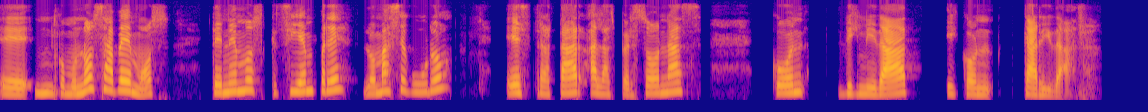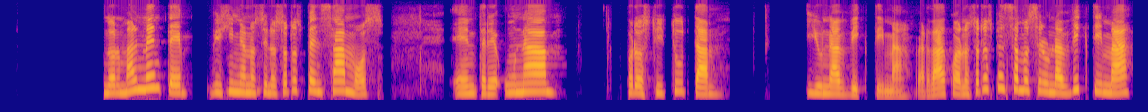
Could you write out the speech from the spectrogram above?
eh, como no sabemos, tenemos que siempre, lo más seguro es tratar a las personas con dignidad y con caridad. Normalmente, Virginia, si nosotros pensamos entre una prostituta y una víctima, ¿verdad? Cuando nosotros pensamos en una víctima,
